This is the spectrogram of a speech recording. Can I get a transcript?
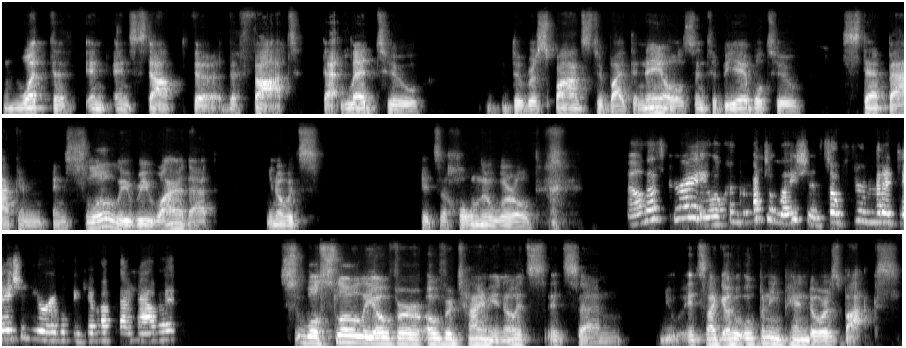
what the and and stop the the thought that led to the response to bite the nails and to be able to step back and and slowly rewire that you know it's it's a whole new world. Oh that's great. Well congratulations. So through meditation you were able to give up that habit? So, well slowly over over time you know it's it's um it's like opening pandora's box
